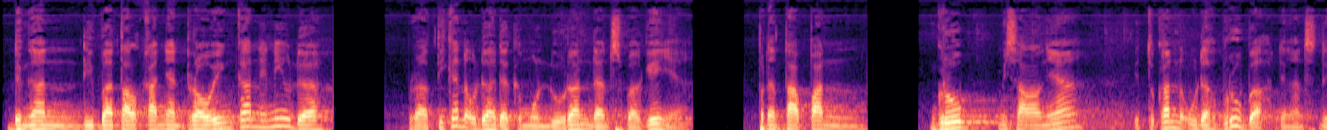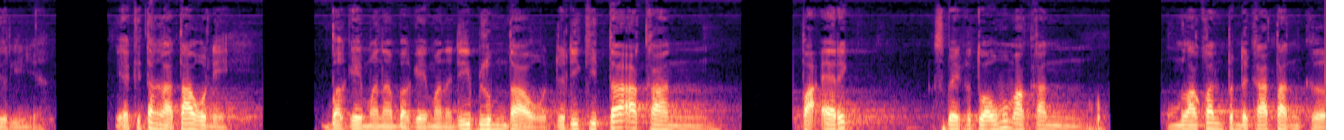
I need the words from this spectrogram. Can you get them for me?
dengan dibatalkannya drawing kan ini udah berarti kan udah ada kemunduran dan sebagainya. Penetapan grup misalnya itu kan udah berubah dengan sendirinya. Ya kita nggak tahu nih bagaimana bagaimana. Jadi belum tahu. Jadi kita akan Pak Erik sebagai ketua umum akan melakukan pendekatan ke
